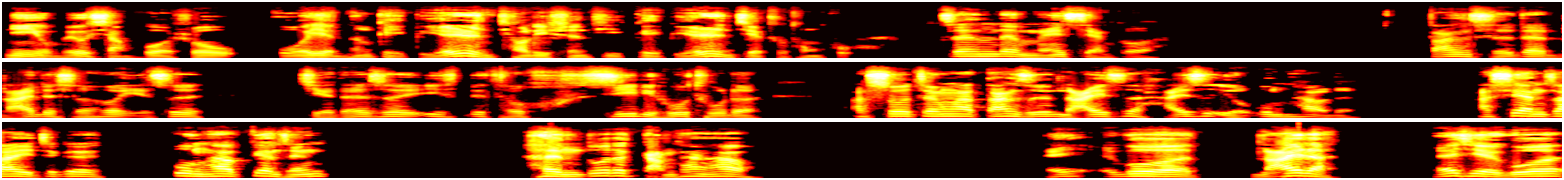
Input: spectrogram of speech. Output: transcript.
您有没有想过说？我也能给别人调理身体，给别人解除痛苦，真的没想过。当时的来的时候也是觉得是一一头稀里糊涂的啊。说真话，当时来是还是有问号的啊。现在这个问号变成很多的感叹号。哎，我来了，而且我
